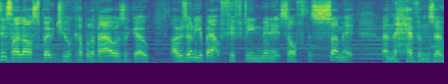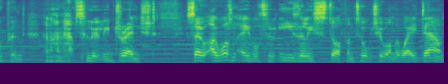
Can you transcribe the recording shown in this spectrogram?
Since I last spoke to you a couple of hours ago, I was only about 15 minutes off the summit and the heavens opened and I'm absolutely drenched. So I wasn't able to easily stop and talk to you on the way down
